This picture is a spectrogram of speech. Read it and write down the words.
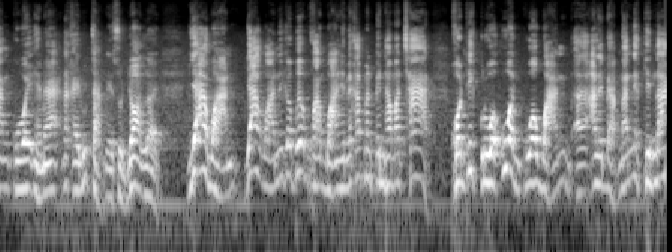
ฮังกวยเห็นไหมฮะถ้าใครรู้จักเนี่ยสุดยอดเลยย่าหวานย่าหวานนี่ก็เพิ่มความหวานเห็นไหมครับ มันเป็นธรรมชาติ คนที่กลัวอ้วนกลัวหวานเอ่ออะไรแบบนั้นเนี่ยกินได้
